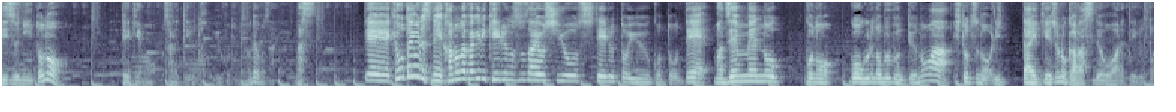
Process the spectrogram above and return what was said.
ディズニーとの提携もされているということのようでございます。で、筐体はですね、可能な限り軽量の素材を使用しているということで、まあ、前面のこのゴーグルの部分というのは一つの立体形状のガラスで覆われていると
